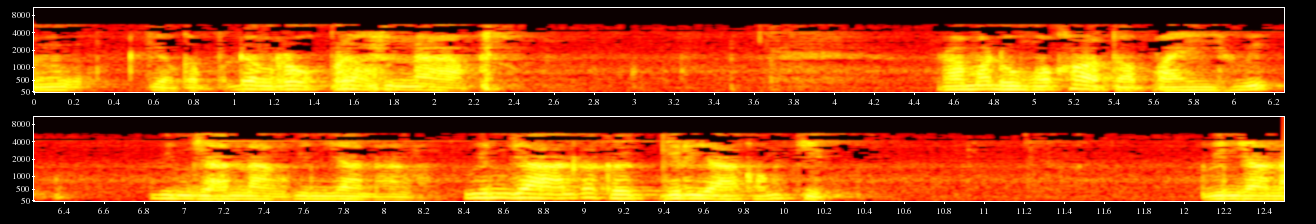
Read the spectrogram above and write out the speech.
นเกี่ยวกับเรื่องรูปเรื่องนาม เรามาดูหัวข้อต่อไปวิญญาณนางวิญญาณนางวิญญาณก็คือกิริยาของจิต วิญญาณ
